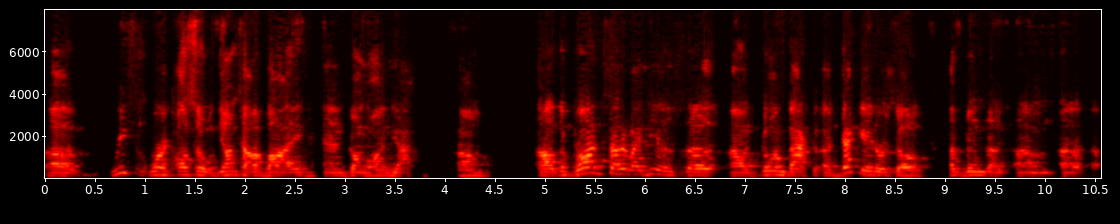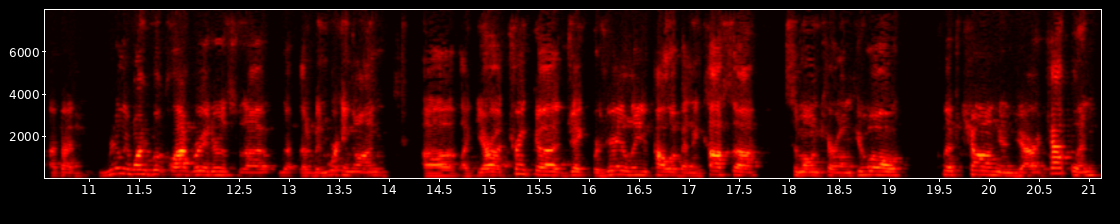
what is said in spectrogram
uh, recent work also with Yuntao Bai and Gongwang Yan. Um, uh, the broad set of ideas going back a decade or so have been, um, I've had really wonderful collaborators that, that, have been working on, like Jara Trnka, Jake Bourjaily, Paolo Benincasa, Simon Caron-Huot, Cliff Cheung, and Jared Kaplan.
